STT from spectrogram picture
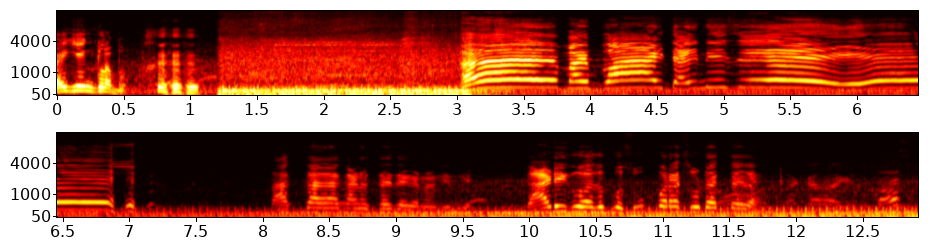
biking club bye bye ಡೈನಿಸಿ ಸಕ್ಕದಾಗ ಕಾಣಿಸ್ತಾ ಇದೆ ನಾನು ನಿಮಗೆ. ಗಾಡಿಗೂ ಅದಕ್ಕೂ ಸೂಪರ್ ಆಗಿ ಸೂಟ್ ಆಗ್ತಾ ಇದೆ. ಲಾಸ್ಟ್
